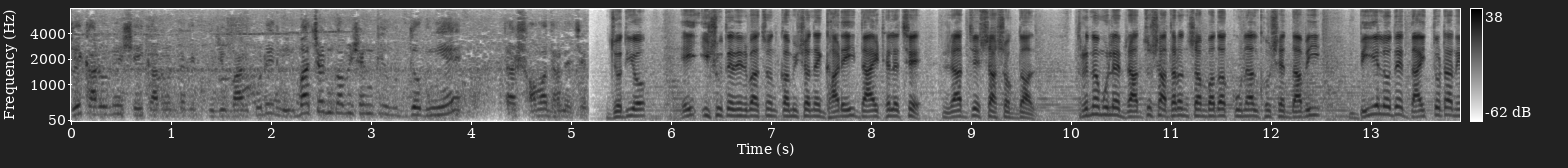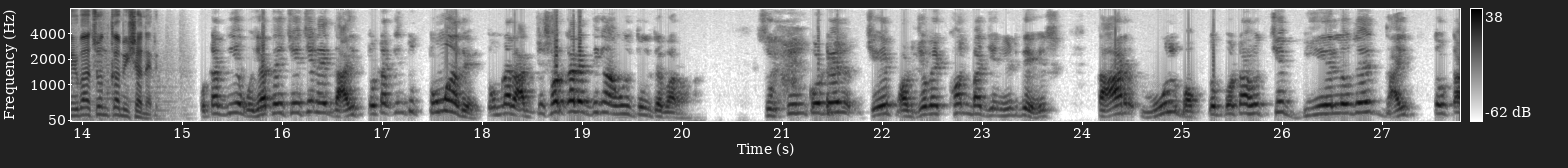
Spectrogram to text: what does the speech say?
যে কারণে সেই কারণটাকে খুঁজে বার করে নির্বাচন কমিশনকে উদ্যোগ নিয়ে তার সমাধানে যদিও এই ইস্যুতে নির্বাচন কমিশনের ঘাড়েই দায় ঠেলেছে রাজ্যের শাসক দল। তৃণমূলের রাজ্য সাধারণ সম্পাদক কুনাল ঘোষের দাবি বিএলওদের দায়িত্বটা নির্বাচন কমিশনের। ওটা দিয়ে বোঝাতে চেয়েছেন এই দায়িত্বটা কিন্তু তোমাদের। তোমরা রাজ্য সরকারের দিকে আঙুল তুলতে পারো না। সুপ্রিম কোর্টের যে পর্যবেক্ষণ বা যে নির্দেশ তার মূল বক্তব্যটা হচ্ছে বিএলওদের দায়িত্বটা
